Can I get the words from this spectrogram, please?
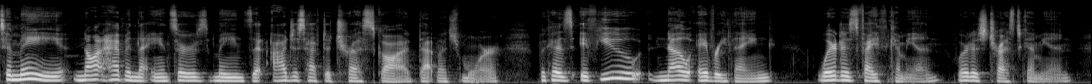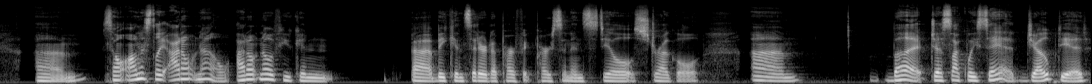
to me, not having the answers means that I just have to trust God that much more. Because if you know everything, where does faith come in? Where does trust come in? Um, so honestly, I don't know. I don't know if you can uh, be considered a perfect person and still struggle. Um, but just like we said, Job did.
